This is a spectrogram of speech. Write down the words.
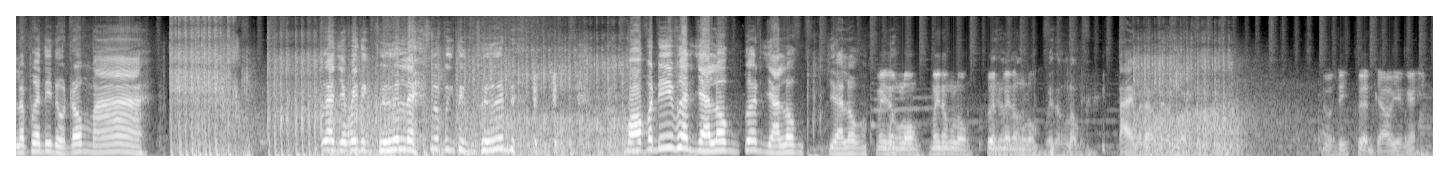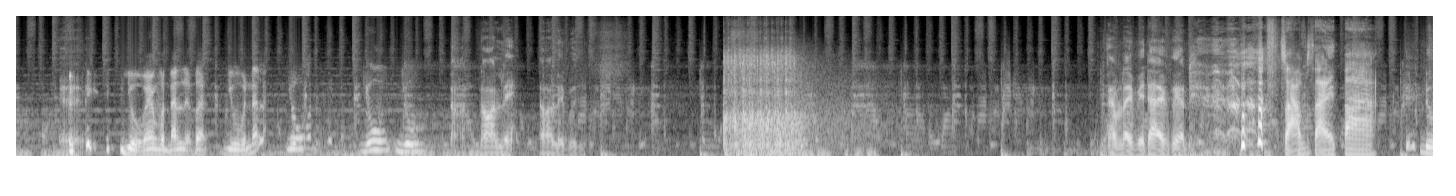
แล้วเพื่อนที่โดดร่มมาเพื่อนยังไม่ถึงพื้นเลยเพื่อนเพิ่งถึงพื้นหมอบวันนี้เพื่อนอย่าลงเพื่อนอย่าลงอย่าลงไม่ต้องลงไม่ต้องลงเพื่อนไม่ต้องลง ไม่ต้องลงตายไปแล้วไม่ต้องลงดูสิเพื่อนจะเอายังไงเอออยู่แม่งบนนั้นเลยเพื่อนอยู่บนนั้นแหละอยู่บนอยู่อยู่นอนนอนเลยนอนเลยมึงทำอะไรไม่ได้เพื่อนสามสายตาดู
